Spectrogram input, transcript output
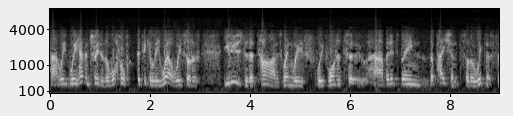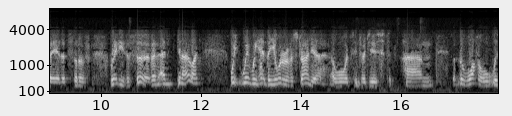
uh, we, we haven't treated the wattle particularly well. We've sort of used it at times when we've we've wanted to, uh, but it's been the patient sort of witness there that's sort of ready to serve. And, and you know, like we, when we had the Order of Australia awards introduced, um, the wattle was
